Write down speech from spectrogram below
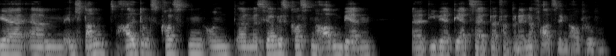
der ähm, Instandhaltungskosten und ähm, Servicekosten haben werden, äh, die wir derzeit bei Verbrennerfahrzeugen aufrufen.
